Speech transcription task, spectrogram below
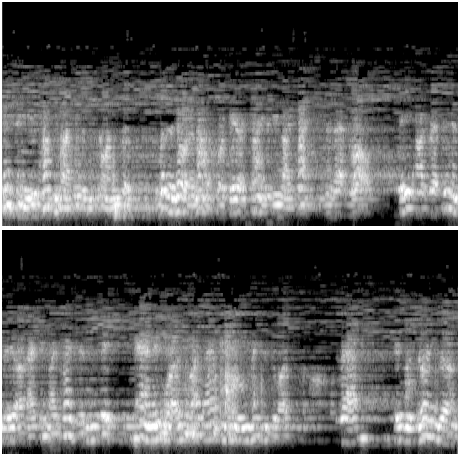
he was talking about this and so on, said, whether they know it or not, of course, they are trying to be like Christ, because after all, they are dressing and they are acting like Christ did in day. And it was right after you mentioned to us that it was during the,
